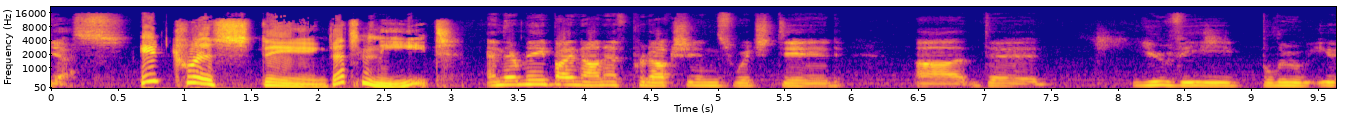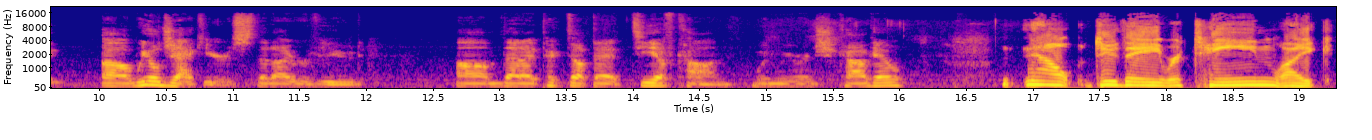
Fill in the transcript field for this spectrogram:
Yes. Interesting. That's neat. And they're made by Non-F Productions, which did uh, the UV blue e- uh, wheeljack ears that I reviewed, um, that I picked up at TFCon when we were in Chicago. Now, do they retain like?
